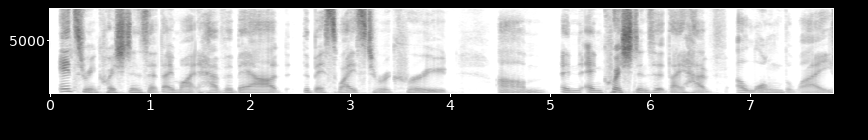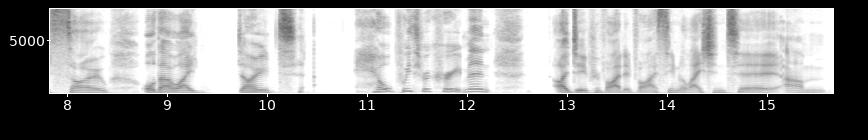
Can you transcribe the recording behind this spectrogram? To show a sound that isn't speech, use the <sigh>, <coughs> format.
answering questions that they might have about the best ways to recruit. Um, and, and questions that they have along the way. So, although I don't help with recruitment, I do provide advice in relation to um,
